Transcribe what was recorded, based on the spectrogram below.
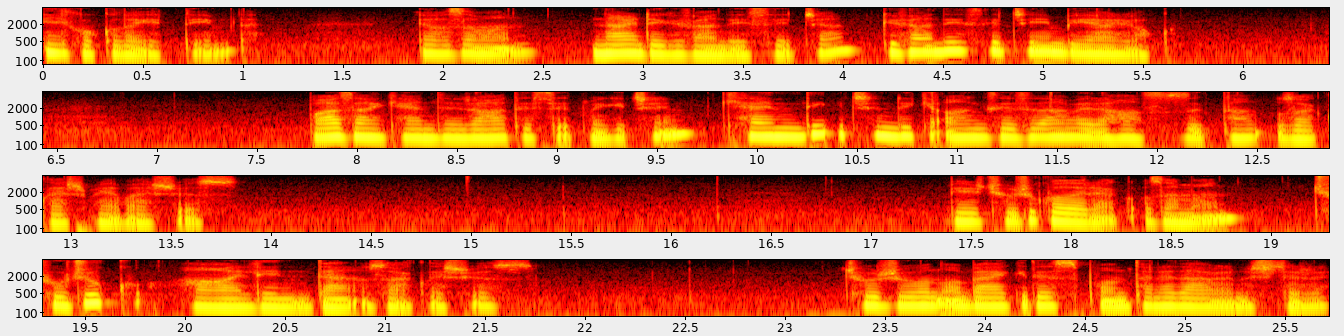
İlkokula gittiğimde. E o zaman nerede güvende hissedeceğim? Güvende hissedeceğim bir yer yok. Bazen kendini rahat hissetmek için kendi içindeki anksiyeteden ve rahatsızlıktan uzaklaşmaya başlıyorsun. Bir çocuk olarak o zaman çocuk halinden uzaklaşıyorsun. Çocuğun o belki de spontane davranışları,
